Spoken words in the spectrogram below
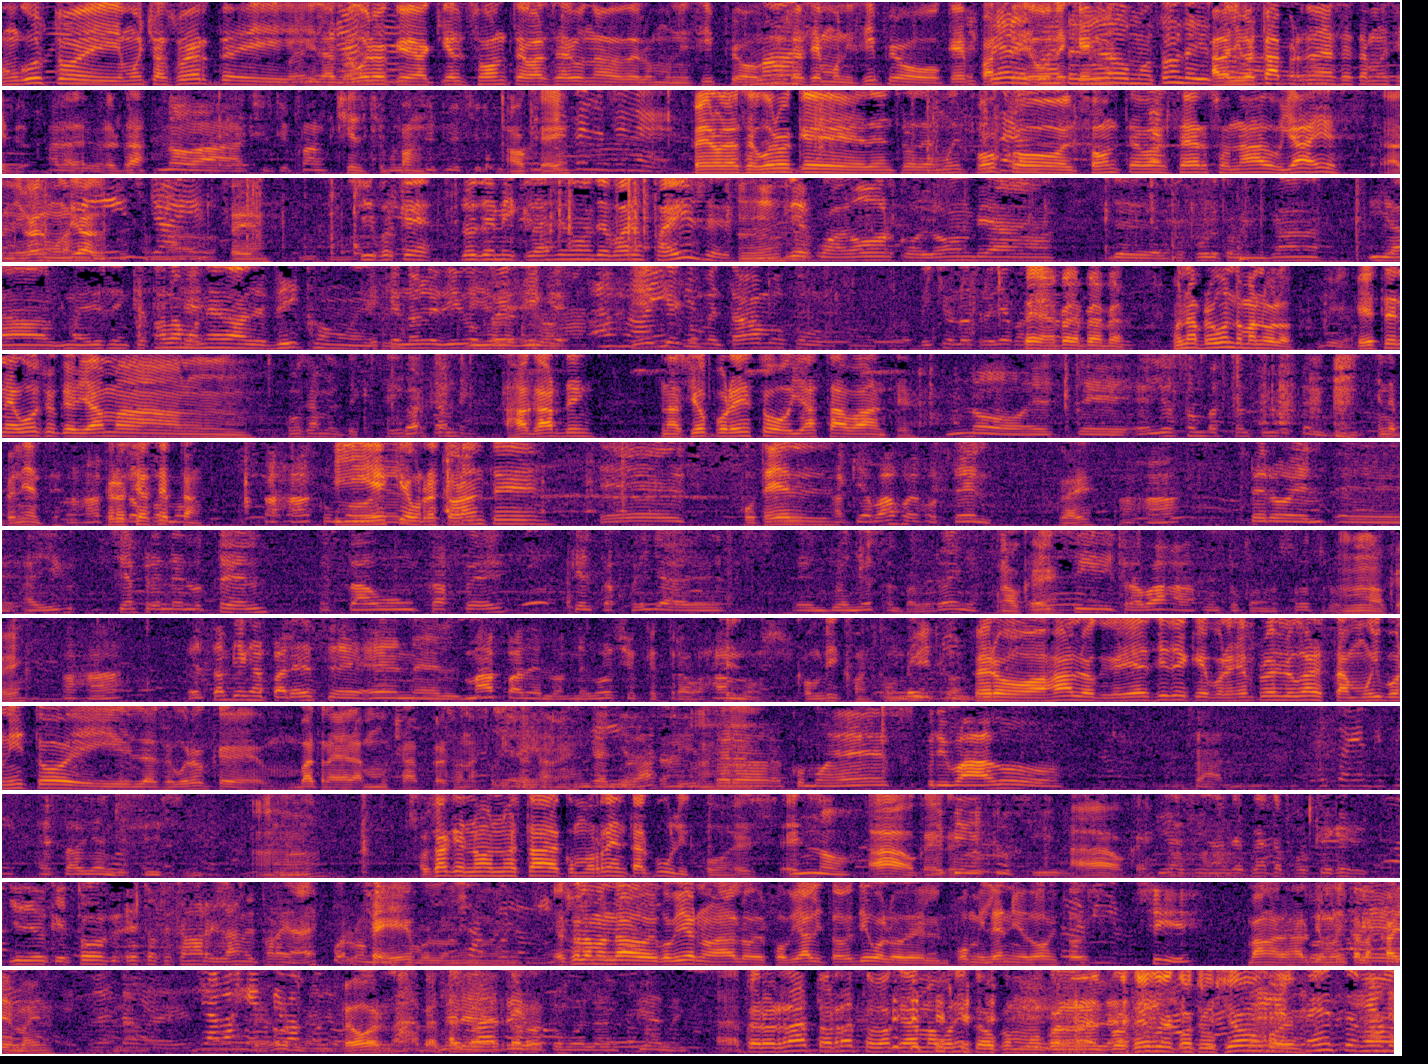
Un gusto y mucha suerte y, y le aseguro que aquí el Sonte va a ser uno de los municipios, no sé si es municipio o qué Espere, parte o de qué. video un montón de A la libertad pertenece a este municipio. A la libertad. No, a Chiltipán. Chiltipán. Chiltipán. Ok. Pero le aseguro que dentro de muy poco el Sonte va a ser sonado, ya es a nivel mundial. Sí. Sí, porque los de mi clase son de varios países. De Ecuador, Colombia, de República Dominicana. Y ya me dicen, ¿qué tal la moneda de Bitcoin? Es que no le digo, Y yo pues, le es digo. que, es que comentábamos con, los bichos el otro día. Espera, espera, espera, espera. Una pregunta. Diga. Este negocio que se llama. mm, ¿Cómo se llama el? Garden. Ajá, Garden. ¿Nació por esto o ya estaba antes? No, este, ellos son bastante independientes. Independiente. Ajá, pero, sí como- aceptan. Ajá, como Y es el- que un restaurante. es Hotel. Aquí abajo es hotel. Ok. Ajá. Pero el, eh, ahí siempre en el hotel está un café que el café ya es el dueño es salvadoreño. Él sí trabaja junto con nosotros. Mm, ok. Ajá. Él también aparece en el mapa de los negocios que trabajamos Con Bitcoin. con Bitcoin. Pero, ajá, lo que quería decir es que, por ejemplo, el lugar está muy bonito y le aseguro que va a traer a muchas personas turistas Sí, también. en realidad sí, pero como es privado, o sea, Está bien difícil. está bien difícil. O sea que no, no está como renta al público. Es, es- No, Ah, ok. es bien exclusivo. Ah, ok. Y al final de cuentas, ¿por qué que- yo digo que todo esto que están arreglando y para allá es por lo Sí, mismo? por lo mismo. mismo. Eso lo ha mandado el gobierno, ¿ah? lo del Fovial y todo, digo, lo del Fomilenio 2 y todo eso. Sí, Van a dejar bien bonitas las calles, imagino. Ya más gente va por Peor, nada, pero está el rato, como la. Ah, pero el rato, el rato va a quedar más bonito, como con el proceso de construcción, De pues. repente, va-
